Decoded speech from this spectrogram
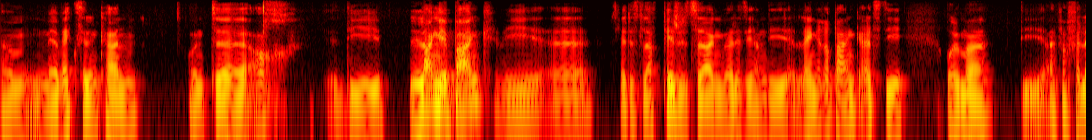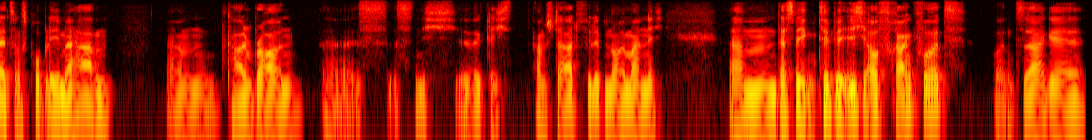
ähm, mehr wechseln kann und äh, auch die lange Bank, wie äh, Svetislav Pesic sagen würde, sie haben die längere Bank als die Ulmer, die einfach Verletzungsprobleme haben. Ähm, Carl Brown äh, ist, ist nicht wirklich am Start, Philipp Neumann nicht. Ähm, deswegen tippe ich auf Frankfurt und sage,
